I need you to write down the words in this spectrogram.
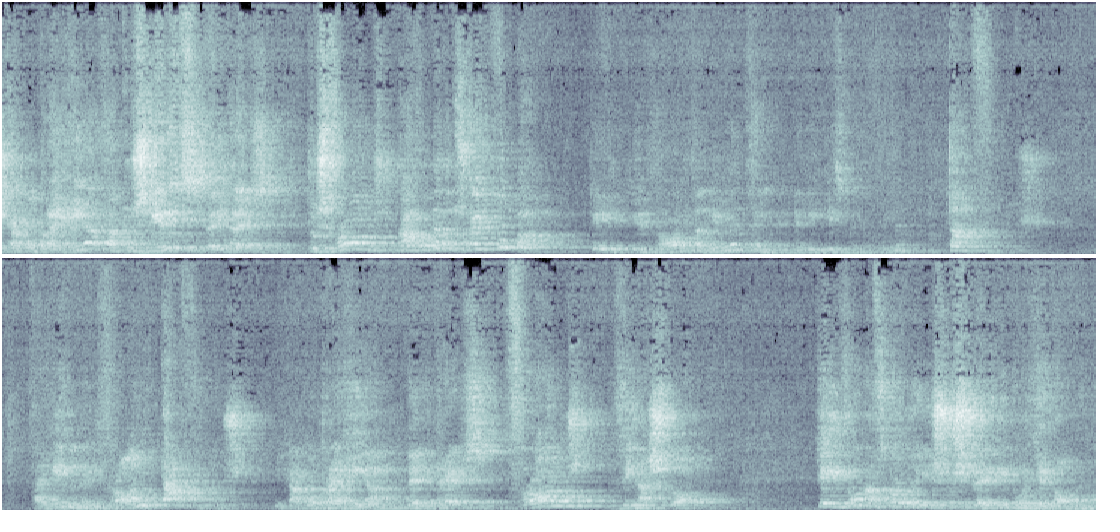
η κακοπραγία θα τους γυρίσει, περιτρέψει. Τους χρόνους που κάθονται θα τους κάνει τούπα. Και οι χρόνοι θα γίνουν, θα είναι, γιατί η το είναι, τάφη τους. Θα γίνουν οι χρόνοι τάφη τους. Η κακοπραγία περιτρέψει χρόνους δυναστών. Και ειδών αυτόν ο Ιησούς περίπου γενόμενο,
